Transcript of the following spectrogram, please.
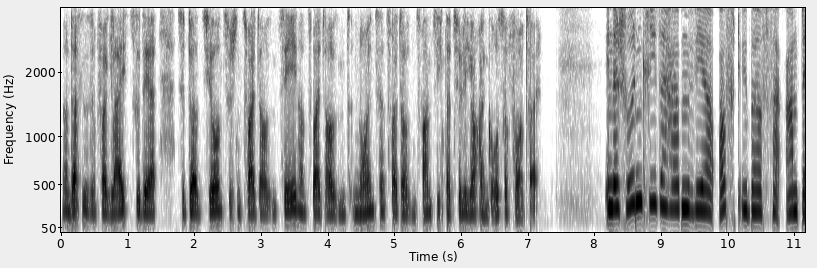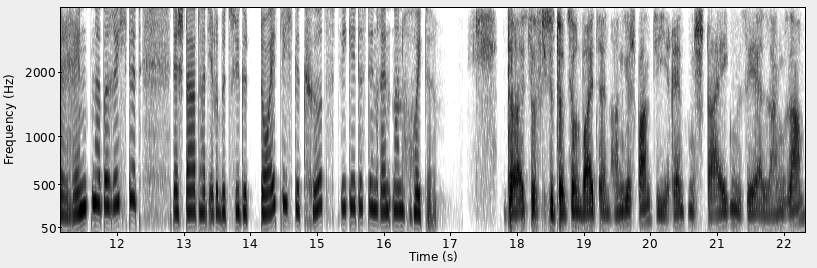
Und das ist im Vergleich zu der Situation zwischen 2010 und 2019, 2020 natürlich auch ein großer Vorteil. In der Schuldenkrise haben wir oft über verarmte Rentner berichtet. Der Staat hat ihre Bezüge deutlich gekürzt. Wie geht es den Rentnern heute? Da ist die Situation weiterhin angespannt. Die Renten steigen sehr langsam.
